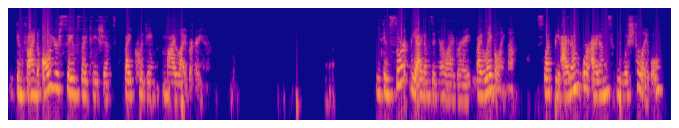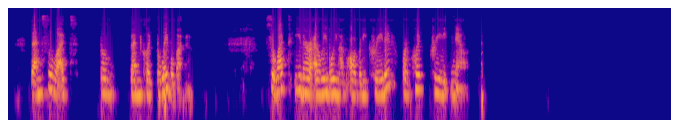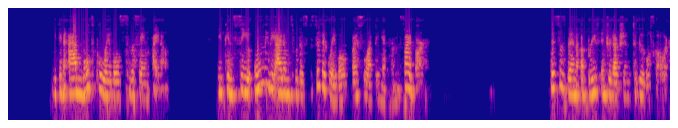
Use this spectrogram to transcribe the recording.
You can find all your saved citations by clicking My Library. You can sort the items in your library by labeling them. Select the item or items you wish to label, then select the then click the label button. Select either a label you have already created or click Create New. You can add multiple labels to the same item. You can see only the items with a specific label by selecting it from the sidebar. This has been a brief introduction to Google Scholar.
